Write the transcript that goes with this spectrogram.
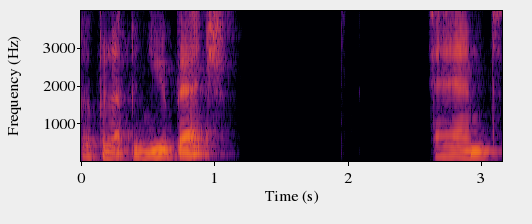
open up a new batch and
